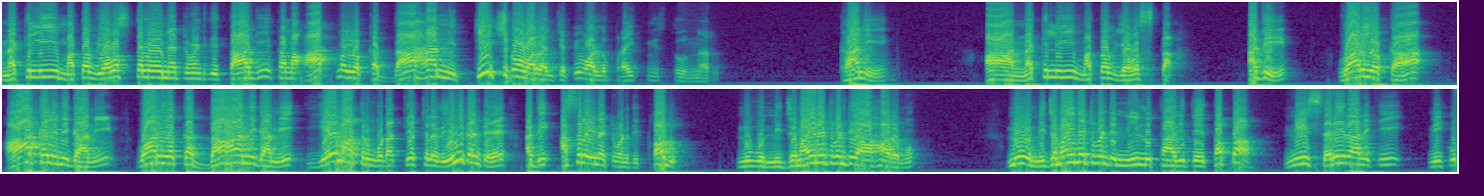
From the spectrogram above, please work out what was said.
నకిలీ మత వ్యవస్థలో ఉన్నటువంటిది తాగి తమ ఆత్మ యొక్క దాహాన్ని తీర్చుకోవాలని చెప్పి వాళ్ళు ప్రయత్నిస్తూ ఉన్నారు. కానీ ఆ నకిలీ మత వ్యవస్థ. అది వారి యొక్క ఆకలిని కానీ వారి యొక్క దాహాన్ని కానీ ఏమాత్రం కూడా తీర్చలేదు. ఎందుకంటే అది అసలైనటువంటిది కాదు. నువ్వు నిజమైనటువంటి ఆహారము నువ్వు నిజమైనటువంటి నీళ్ళు తాగితే తప్ప నీ శరీరానికి నీకు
